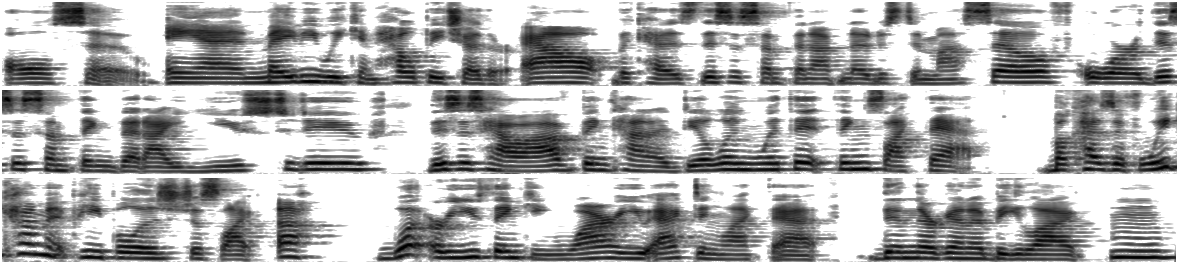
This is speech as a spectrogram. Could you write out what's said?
also. And maybe we can help each other out because this is something I've noticed in myself, or this is something that I used to do. This is how I've been kind of dealing with it, things like that. Because if we come at people as just like, ah, what are you thinking? Why are you acting like that? Then they're going to be like, mm,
